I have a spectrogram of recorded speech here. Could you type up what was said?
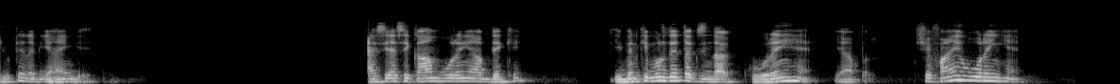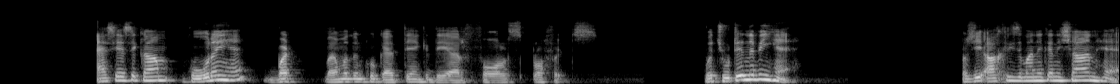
झूठे नबी आएँगे। ऐसे ऐसे काम हो रहे हैं, आप देखें। इवन के मुर्दे तक ज़िंदा हो रहे हैं, यहाँ पर शिफाएँ हो रही हैं। ऐसे ऐसे काम हो रहे हैं बट मोहम्मद उनको कहते हैं कि दे आर फॉल्स प्रॉफिट्स वो झूठे नबी हैं। और ये आखिरी जमाने का निशान है।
